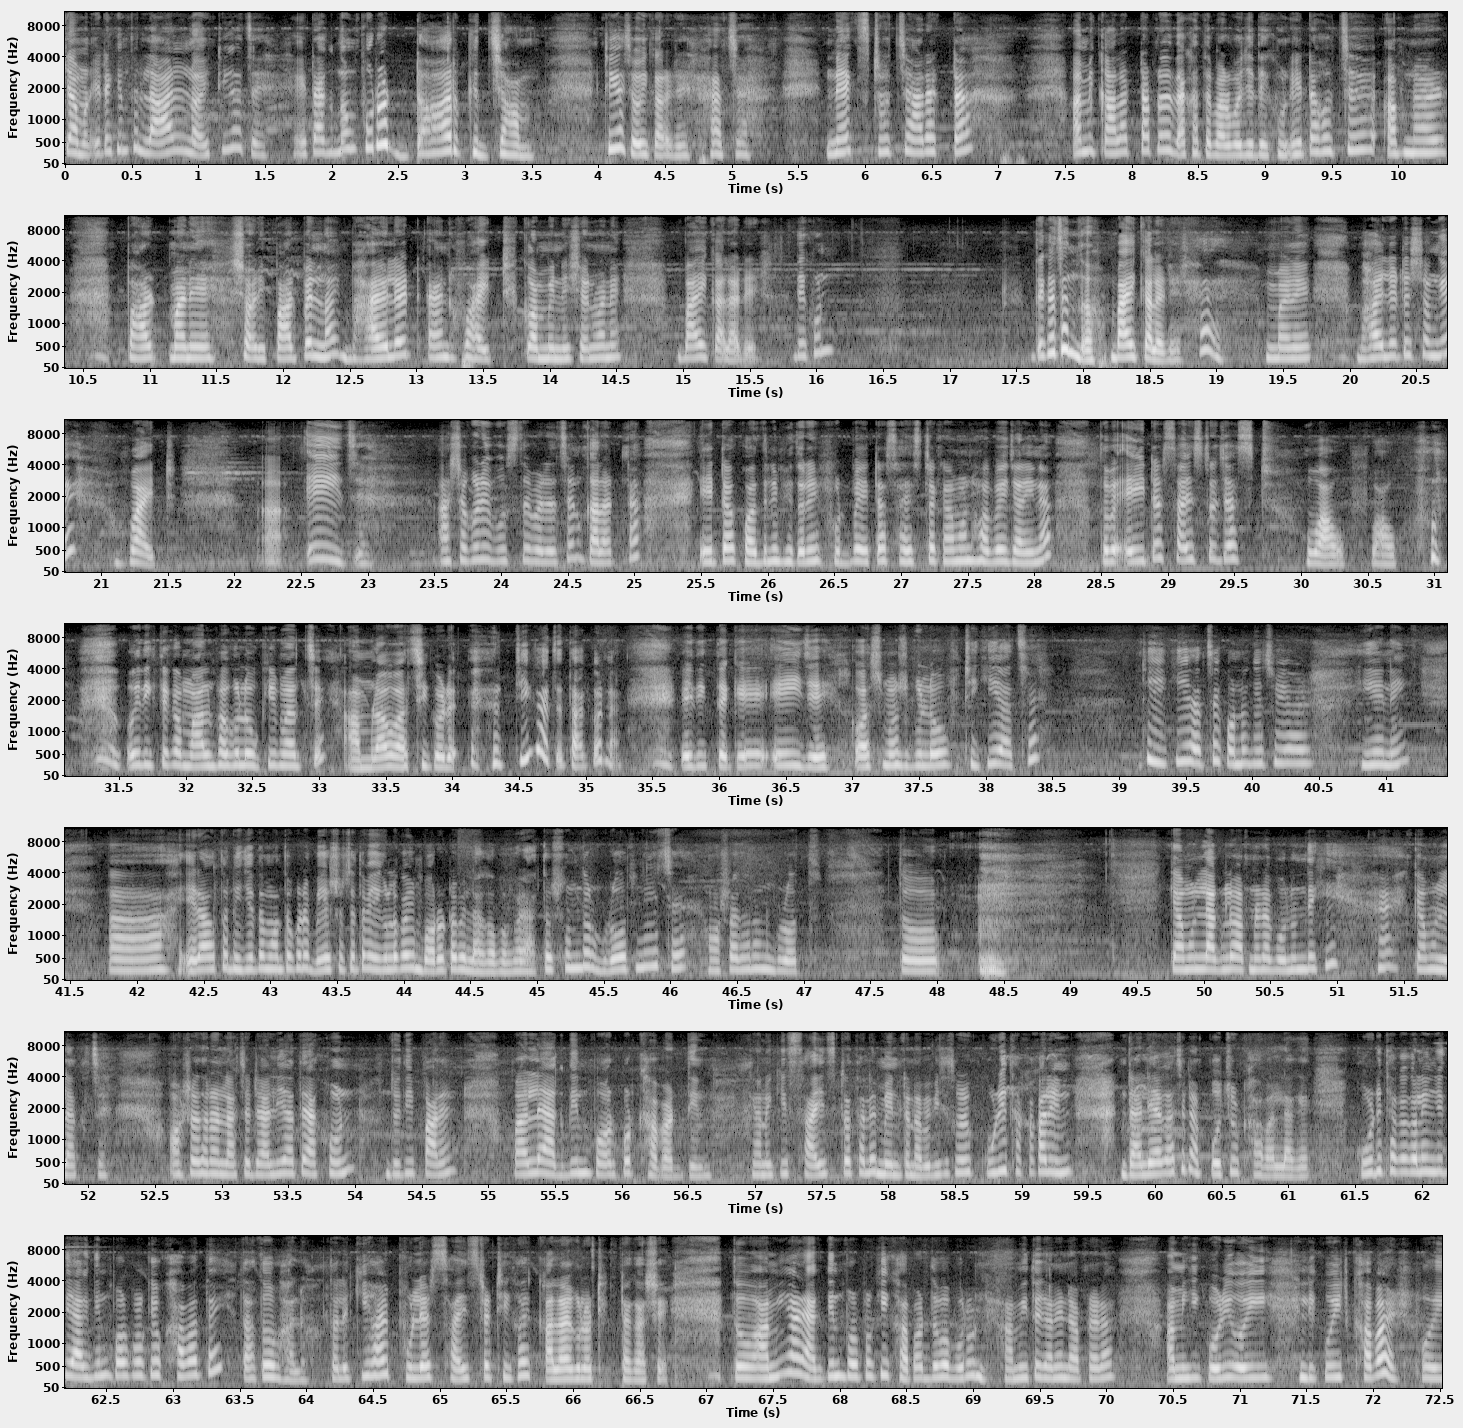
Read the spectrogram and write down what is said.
কেমন? এটা কিন্তু লাল নয়, ঠিক আছে? এটা একদম পুরো ডার্ক জাম ঠিক আছে? ওই কালারের আচ্ছা। নেক্সট হচ্ছে আর একটা আমি কালারটা আপনাদের দেখাতে পারব যে দেখুন, এটা হচ্ছে আপনার পার মানে সরি পার্পেল নয় ভায়োলেট অ্যান্ড হোয়াইট কম্বিনেশন মানে বাই কালারের দেখুন। দেখেছেন তো? বাই কালারের হ্যাঁ? মানে ভায়োলেটের সঙ্গে হোয়াইট এই যে। আশা করি বুঝতে পেরেছেন কালারটা। এটা কদিনের ভিতরেই ফুটবে এটার সাইজটা কেমন হবে জানি না। তবে এইটার সাইজটা জাস্ট ওয়াও ওয়াও ওই দিক থেকে মালভাগুলো উকি মারছে, আমরাও আছি করে। ঠিক আছে, থাকো না। এই দিক থেকে এই যে কসমসগুলোও ঠিকই আছে ঠিকই আছে, কোনো কিছুই আর ইয়ে নেই। এরাও তো নিজেদের মতো করে বেশ হচ্ছে, তবে এগুলোকে আমি বড় টবে লাগাবো। এত সুন্দর গ্রোথ নিয়েছে, অসাধারণ গ্রোথ তো কেমন লাগল আপনারা বলুন দেখি। হ্যাঁ কেমন লাগছে? অসাধারণ লাগছে। ডালিয়াতে এখন যদি পারেন, পারলে একদিন পর পর খাবার দিন। কেন কি সাইজটা তাহলে মেনটেন হবে। বিশেষ করে কুড়ি থাকাকালীন ডালিয়া গাছে না প্রচুর খাবার লাগে। কুড়ি থাকাকালীন যদি একদিন পর পর কেউ খাবার দেয়, তাতেও ভালো। তাহলে কি হয়? ফুলের সাইজটা ঠিক হয় কালারগুলো ঠিকঠাক আসে। তো আমি আর একদিন পর পর কী খাবার দেবো বলুন? আমি তো জানেন আপনারা, আমি কি করি ওই লিকুইড খাবার, ওই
